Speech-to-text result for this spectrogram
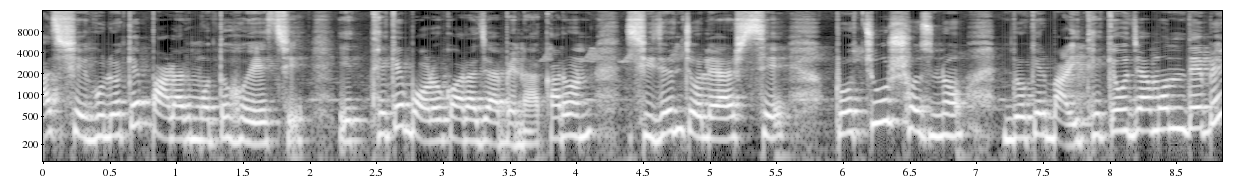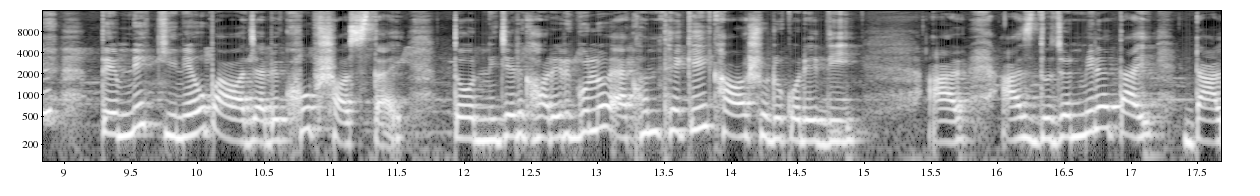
আজ সেগুলোকে পাড়ার মতো হয়েছে, এর থেকে বড় করা যাবে না, কারণ সিজন চলে আসছে, প্রচুর সজনো লোকের বাড়ি থেকেও যেমন দেবে, তেমনি কিনেও পাওয়া যাবে খুব সস্তায়, তো নিজের ঘরেরগুলো এখন থেকেই খাওয়া শুরু করে দিই, আর আজ দুজন মিলে তাই ডাল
